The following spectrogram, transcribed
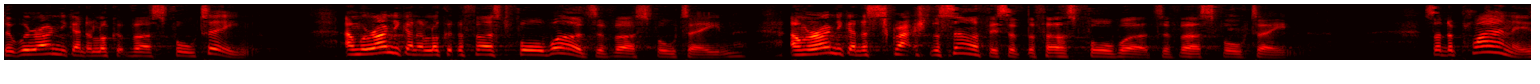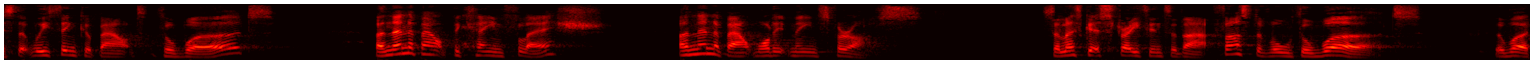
that we're only going to look at verse 14. And we're only going to look at the first four words of verse 14. And we're only going to scratch the surface of the first four words of verse 14. So the plan is that we think about the word, and then about became flesh, and then about what it means for us. So let's get straight into that. First of all, the word. The word.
